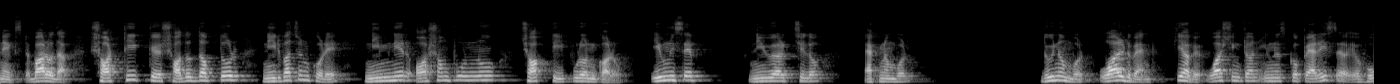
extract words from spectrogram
নেক্সট বারো দাগ। সঠিক সদর দপ্তর নির্বাচন করে নিম্নের অসম্পূর্ণ ছকটি পূরণ করো। ইউনিসেফ নিউ ইয়র্ক ছিল, এক নম্বর। দুই নম্বর ওয়ার্ল্ড ব্যাংক কি হবে? ওয়াশিংটন ইউনেস্কো প্যারিস হু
